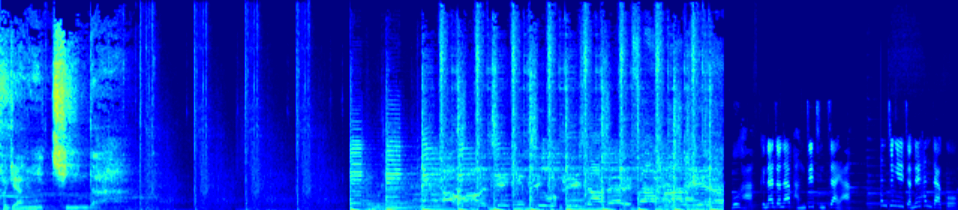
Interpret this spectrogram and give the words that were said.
석양이 친다. 모하 그나저나 방제 진짜야. 한중일전을 한다고.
